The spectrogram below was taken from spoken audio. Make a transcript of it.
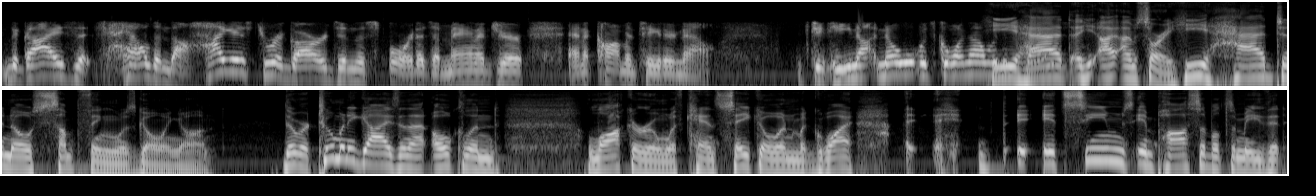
the guys that's held in the highest regards in the sport as a manager and a commentator now. Did he not know what was going on? with He had. He, I, I'm sorry. He had to know something was going on. There were too many guys in that Oakland locker room with Canseco and McGwire. It, it seems impossible to me that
